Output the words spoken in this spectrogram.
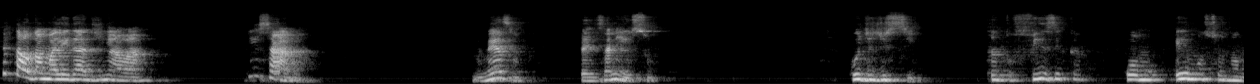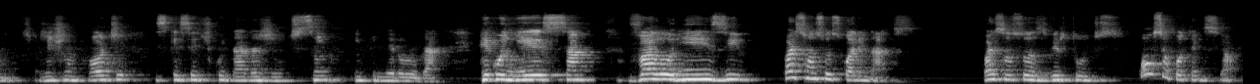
Que tal dar uma ligadinha lá? Quem sabe? Não é mesmo? Pensa nisso. Cuide de si, tanto física como emocionalmente. A gente não pode esquecer de cuidar da gente sempre em primeiro lugar. Reconheça, valorize quais são as suas qualidades, quais são as suas virtudes, qual o seu potencial.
